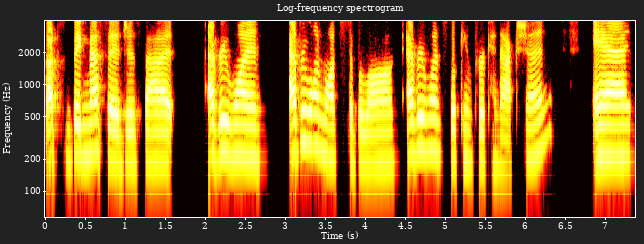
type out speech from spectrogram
That's the big message is that everyone everyone wants to belong, everyone's looking for connection. And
